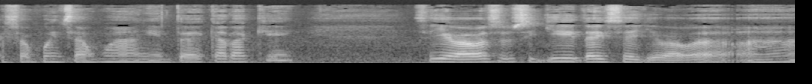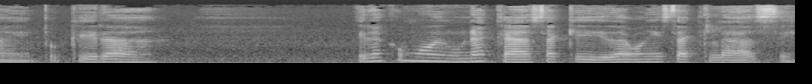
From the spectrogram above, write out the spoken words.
eso fue en San Juan, y entonces cada quien se llevaba su sillita y se llevaba, ay, porque era, era como en una casa que daban esa clase,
